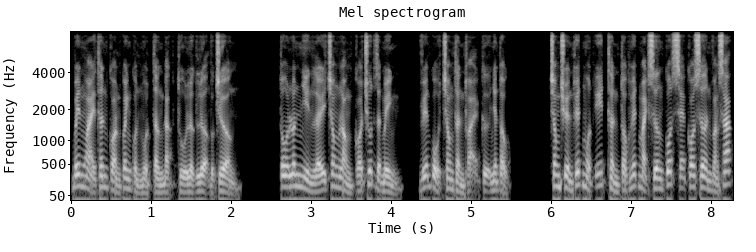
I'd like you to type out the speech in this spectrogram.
bên ngoài thân còn quanh quẩn một tầng đặc thù lực lượng vực trường. Tô luân nhìn lấy trong lòng có chút giật mình, viễn cổ trong thần thoại cự nhân tộc. Trong truyền thuyết một ít thần tộc huyết mạch xương cốt sẽ có sơn vàng sắc,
